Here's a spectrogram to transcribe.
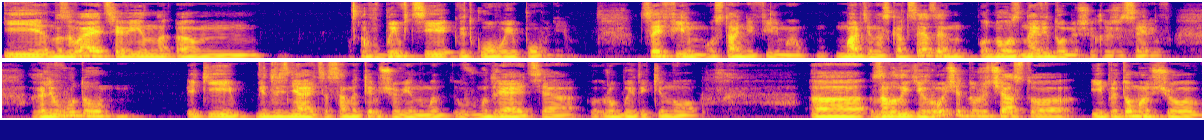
І називається він ем, Вбивці квіткової повні. Це фільм, останній фільм Мартіна Скорсезе, одного з найвідоміших режисерів Голлівуду, який відрізняється саме тим, що він вмудряється робити кіно е, за великі гроші дуже часто, і при тому, що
